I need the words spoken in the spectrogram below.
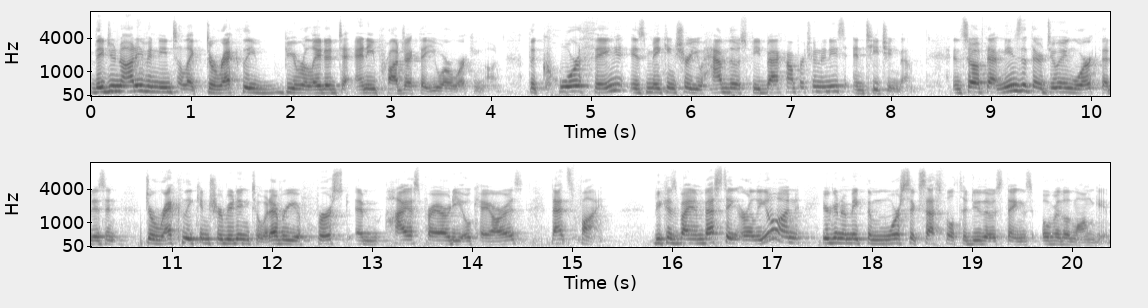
they do not even need to like directly be related to any project that you are working on. The core thing is making sure you have those feedback opportunities and teaching them. And so if that means that they're doing work that isn't directly contributing to whatever your first and highest priority OKR is, that's fine. Because by investing early on, you're going to make them more successful to do those things over the long game.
